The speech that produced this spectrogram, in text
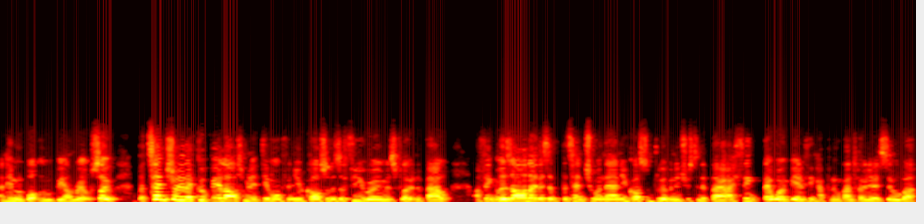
and him and Botman would be unreal. So potentially there could be a last minute deal on for Newcastle. There's a few rumours floating about. I think Lozano, there's a potential in there. Newcastle do have an interest in the player. I think there won't be anything happening with Antonio Silva.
